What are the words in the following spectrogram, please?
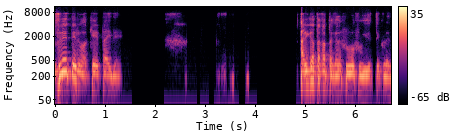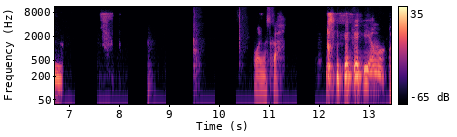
ずれてるわ、携帯で。ありがたかったけど、ふうふう言ってくれるの。終わりますか。いやもう、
